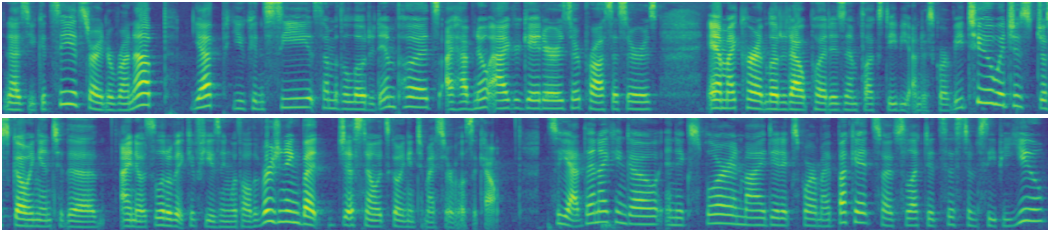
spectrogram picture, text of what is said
And as you can see, it's starting to run up. Yep, you can see some of the loaded inputs. I have no aggregators or processors, and my current loaded output is influxdb underscore v2, which is just going into the, I know it's a little bit confusing with all the versioning, but just know it's going into my serverless account. So yeah, then I can go and explore in my Data Explorer my bucket. So I've selected System CPU.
